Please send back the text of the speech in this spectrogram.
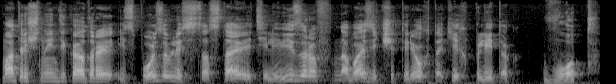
матричные индикаторы использовались в составе телевизоров на базе четырех таких плиток. Вот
